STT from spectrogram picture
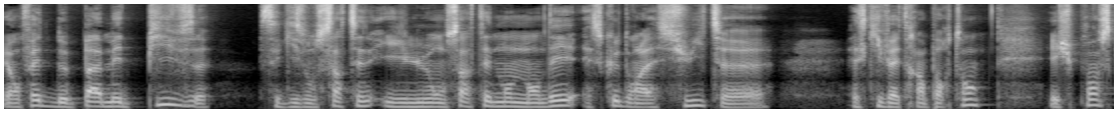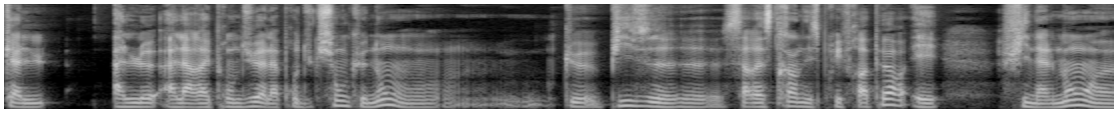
Et en fait de pas mettre Peeves c'est qu'ils ont ils lui ont certainement demandé est-ce que dans la suite, euh, est-ce qu'il va être important? Et je pense qu'elle elle, elle a répondu à la production que non, que Peeves, euh, ça restera un esprit frappeur. Et finalement, euh,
